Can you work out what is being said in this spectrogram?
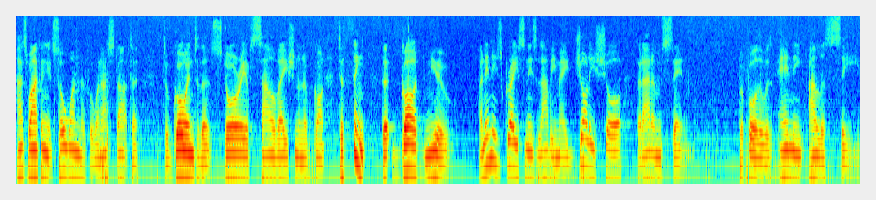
That's why I think it's so wonderful when I start to to go into the story of salvation and of God, to think that God knew, and in His grace and His love He made jolly sure that Adam sinned before there was any other seed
